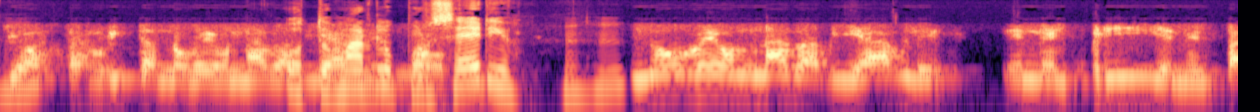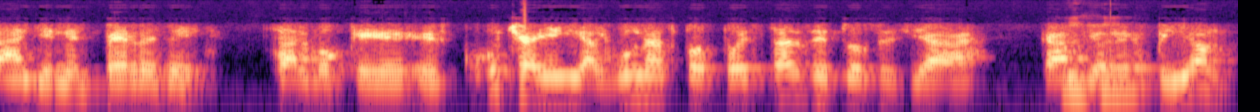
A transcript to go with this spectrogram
Yo hasta ahorita no veo nada o tomarlo por serio. No veo nada viable en el PRI, en el PAN y en el PRD, salvo que escucha ahí algunas propuestas, entonces ya cambio de opinión.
